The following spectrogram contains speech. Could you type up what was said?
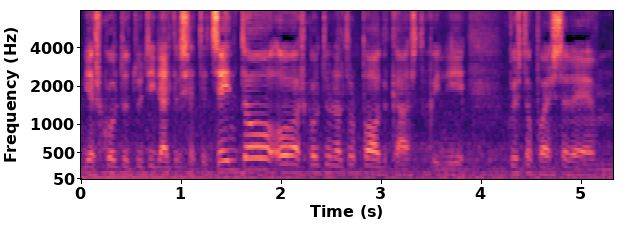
mi ascolto tutti gli altri 700 o ascolto un altro podcast, quindi questo può essere mm,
